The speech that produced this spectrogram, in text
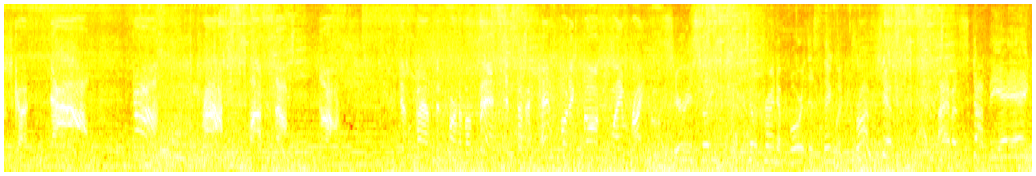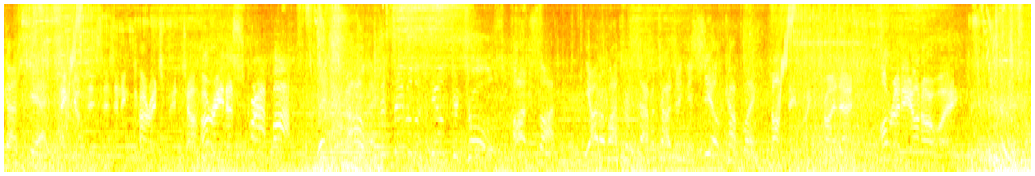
These clear blue. No! Ah! Ah! Ah! Just passed in front of a vent and took a 10-foot exhaust flame right Seriously? Still trying to board this thing with dropships? I haven't stopped the AA guns yet! I know this is an encouragement to hurry the scrap up. Let's it! Disable the shield controls! Onslaught! The Autobots are sabotaging the shield coupling! Thought they might try that. Already on our way.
